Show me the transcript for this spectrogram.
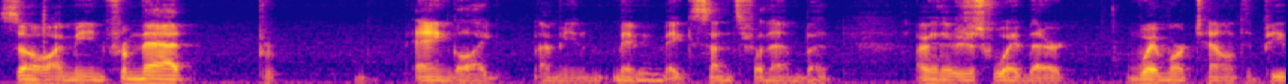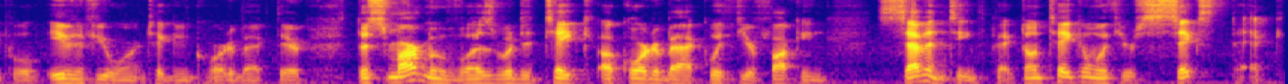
So I mean, from that pr- angle, I I mean, maybe it makes sense for them, but I mean, they're just way better, way more talented people. Even if you weren't taking a quarterback there, the smart move was would to take a quarterback with your fucking seventeenth pick. Don't take him with your sixth pick.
